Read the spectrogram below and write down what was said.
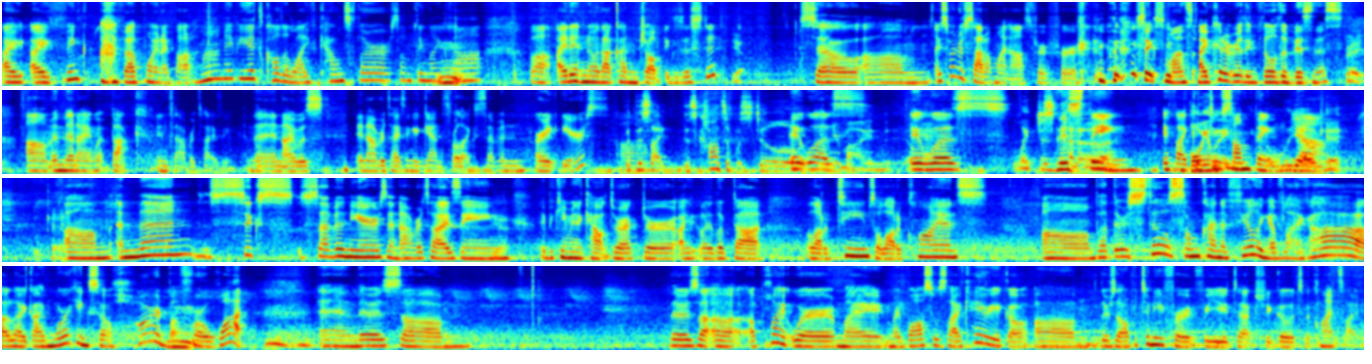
I I think at that point I thought, well, maybe it's called a life counselor or something like Mm. that. But I didn't know that kind of job existed. Yeah. So um, I sort of sat on my ass for, for six months. I couldn't really build a business. Right. Um, and then I went back into advertising. And then I was in advertising again for like seven or eight years. But this Um, I, this concept was still it in was. your mind. It was Like just this thing. If I could do something. Oh, yeah. Okay. Okay. Um, and then six, seven years in advertising, Yeah. I became an account director. I, I looked at a lot of teams, a lot of clients. Um, but there's still some kind of feeling of like, ah, like I'm working so hard, but Mm. for what? Mm. And there's um, there's a, a point where my, my boss was like, hey, Rieko, um, there's an opportunity for, for you to actually go to the client side.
